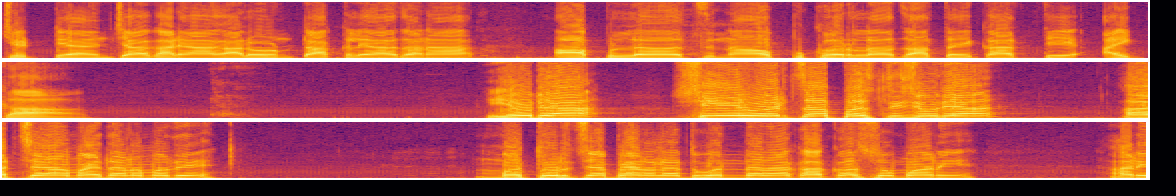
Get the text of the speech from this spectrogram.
चिट्ट्यांच्या गाड्या घालून टाकल्या जाणार. आपलंच नाव पुकारलं जातंय का ते ऐका. येऊ द्या शेवटचा पस्तीस येऊ द्या. आजच्या मैदानामध्ये मथुरच्या पॅनलात वंदना काका सोमाने आणि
